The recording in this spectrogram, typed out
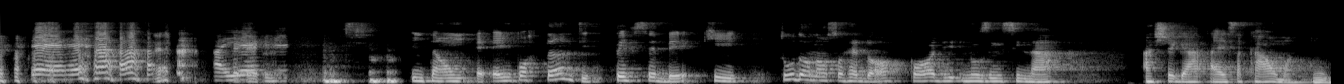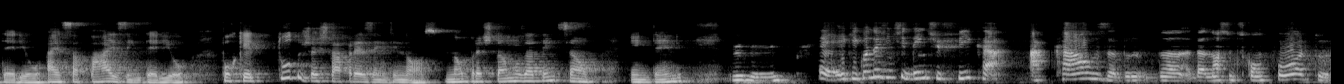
é. é. Aí é. é, é. Então, é, é importante perceber que tudo ao nosso redor pode nos ensinar a chegar a essa calma interior, a essa paz interior, porque tudo já está presente em nós, não prestamos atenção, entende? Uhum. É, e que quando a gente identifica a causa do nosso desconforto,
